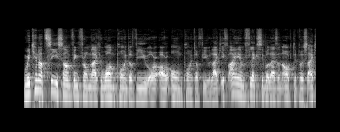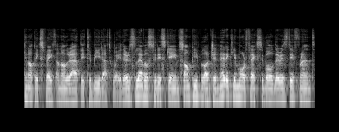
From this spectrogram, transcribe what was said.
we cannot see something from like one point of view or our own point of view. Like if I am flexible as an octopus, I cannot expect another athlete to be that way. There's levels to this game. Some people are genetically more flexible. There is different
